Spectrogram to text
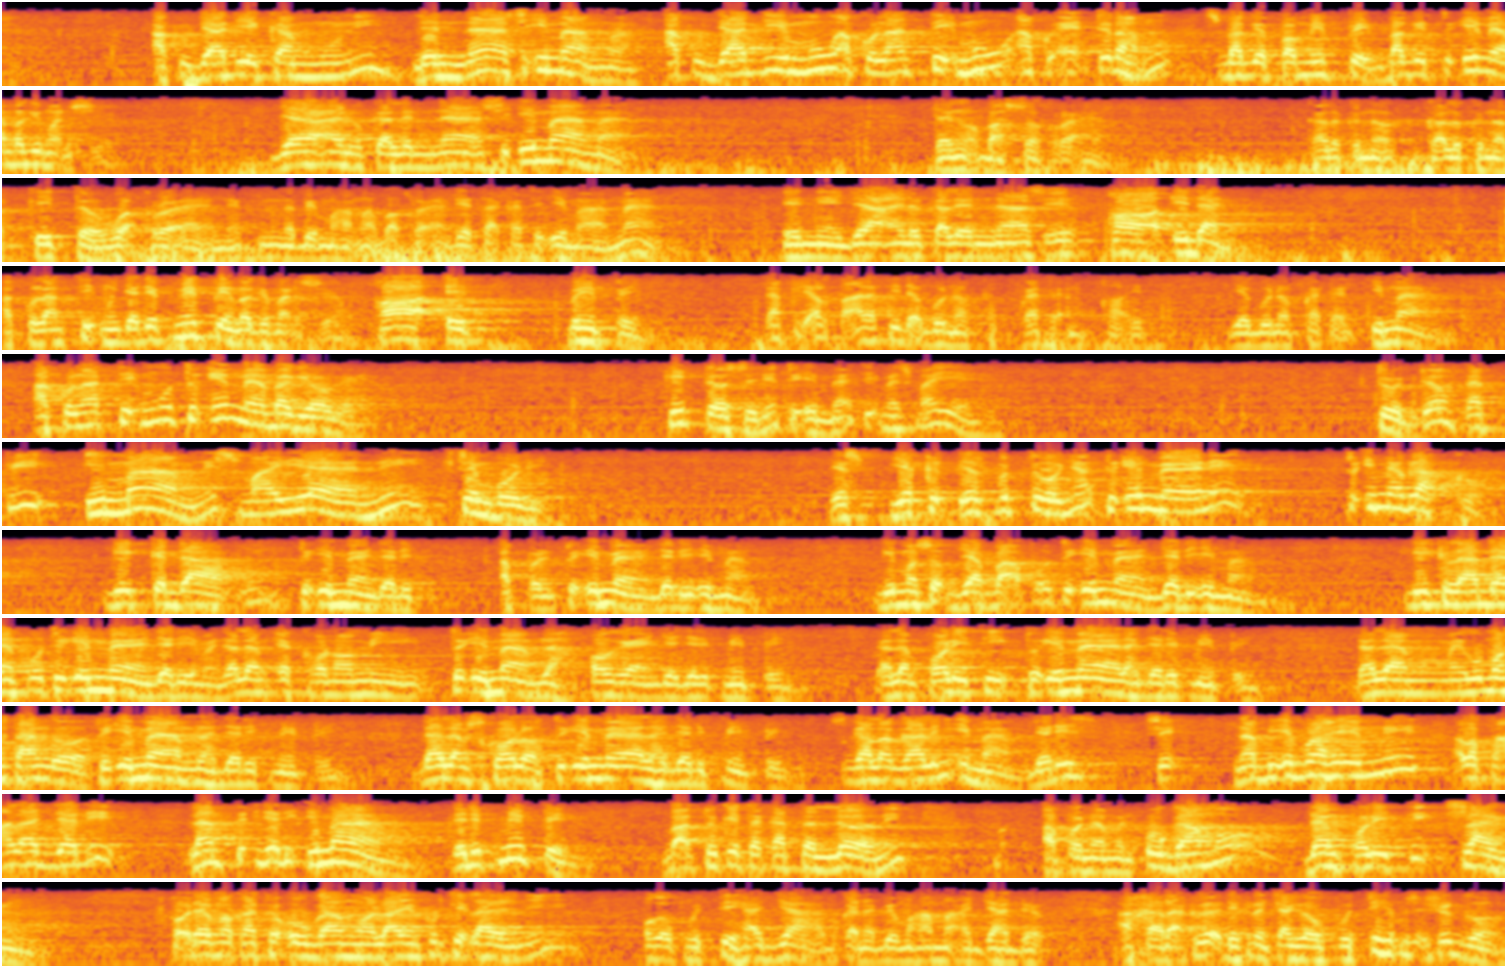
Aku jadi kamu ni linnas imam aku jadimu aku lantikmu aku iktirafmu sebagai pemimpin bagi tu imam bagi manusia. Ja'iluka linnas imama. Tengok bahasa Quran kalau kena kalau kena kita buat Quran Nabi Muhammad buat Quran dia tak kata imam ini ja'iluka linnas qaidan aku lantik menjadi pemimpin bagi manusia qaid pemimpin tapi Allah Ta'ala tidak guna perkataan qaid. Dia guna perkataan iman. Aku latihmu tu iman bagi orang. Kita sini tu iman, tu iman semayang. Tu dah. Tapi imam ni semayang ni simbolik. Ya, ya, ya betulnya tu iman ni tu iman berlaku. Di kedar ni tu iman jadi apa ni tu iman jadi imam. Di masuk jabat pun tu iman jadi imam. Di keladan pun tu imam jadi imam. Dalam ekonomi tu imam lah orang yang jadi pemimpin. Dalam politik tu imam lah jadi pemimpin. Dalam rumah tangga tu imam lah jadi pemimpin. Dalam sekolah tu imam lah jadi pemimpin. Segala-galanya imam. Jadi si, Nabi Ibrahim ni Allah Ta'ala jadi lantik jadi imam jadi pemimpin. Sebab tu kita kata le ni apa nama agama dan politik selari kalau dia mau kata agama lain politik lain ni orang putih ajar bukan Nabi Muhammad ajar dia. Akhirat kelak dia kena cari orang putih masuk syurga.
